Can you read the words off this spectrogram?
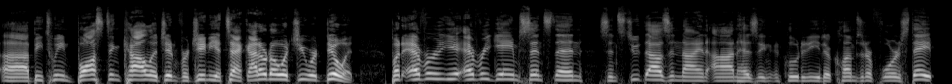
uh, between Boston College and Virginia Tech? I don't know what you were doing. But every every game since then, since 2009 on, has included either Clemson or Florida State.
